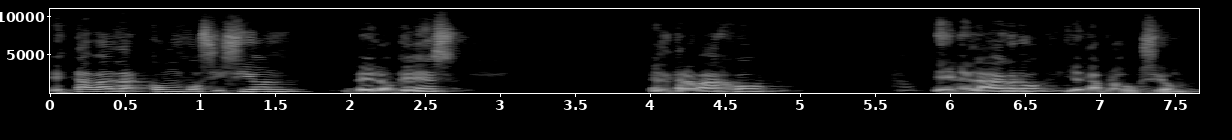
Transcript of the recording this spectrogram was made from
estaba la composición de lo que es el trabajo en el agro y en la producción.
